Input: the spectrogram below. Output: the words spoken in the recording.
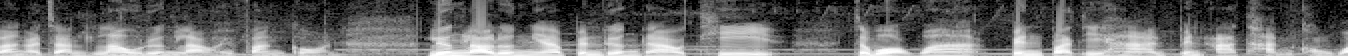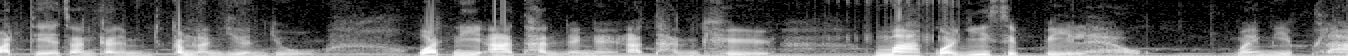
บ้างอาจารย์เล่าเรื่องราวให้ฟังก่อน เรื่องราวเรื่องนี้เป็นเรื่องราวที่จะบอกว่าเป็นปาฏิหาริย์เป็นอาถรรพ์ของวัดที่อาจารย์กำลังกำลังยืนอยู่ วัดนี้อาถรรพ์ยังไงอาถรรพ์คือ มากกว่า 20 ปีแล้ว ไม่มีพระ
